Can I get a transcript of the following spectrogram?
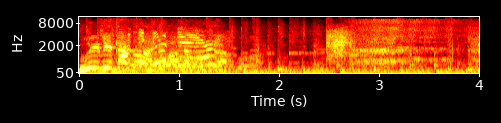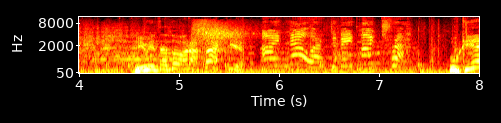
o imitador de volta pro campo! Imitador, ataque! I now activate my trap. O quê?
